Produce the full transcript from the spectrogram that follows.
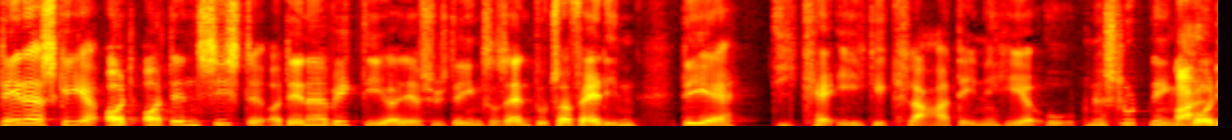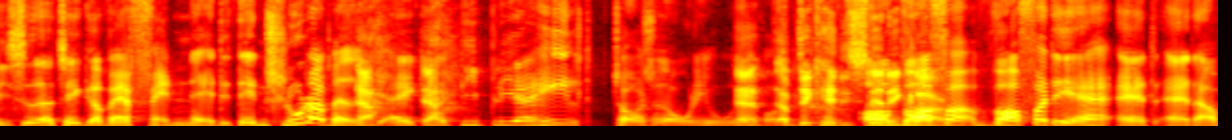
det, der sker, og, og den sidste, og den er vigtig, og jeg synes, det er interessant, du tager fat i den, det er, de kan ikke klare denne her åbne slutning, Nej. hvor de sidder og tænker, hvad fanden er det, den slutter med? Ja, ikke? ja. Og de bliver helt tosset over i hovedet. Ja, jamen, det kan de slet og ikke hvorfor, klare. hvorfor det er, at, at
